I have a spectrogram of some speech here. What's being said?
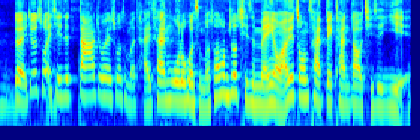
嗯对，就是说，哎、其实大家就会说什么台菜没落或什么，说他们说其实没有啊，因为中菜被看到，其实也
